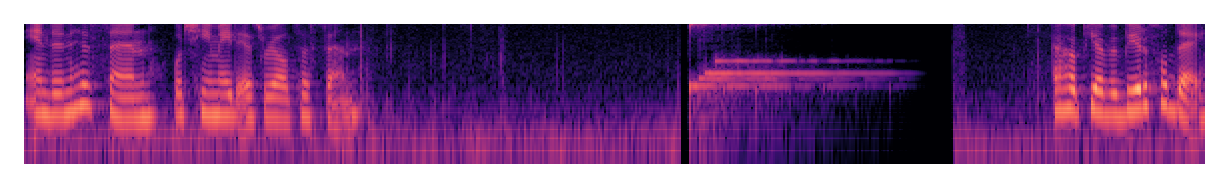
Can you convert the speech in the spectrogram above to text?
and in his sin, which he made Israel to sin. I hope you have a beautiful day.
